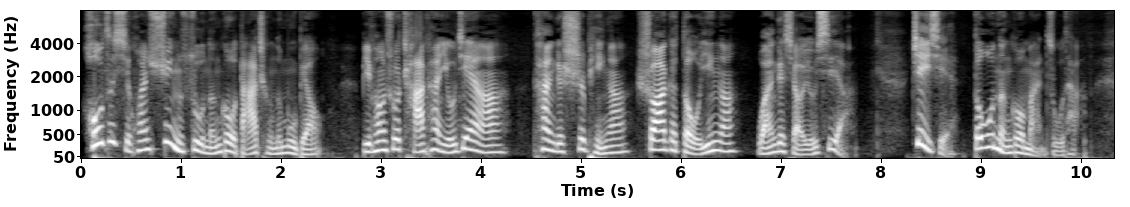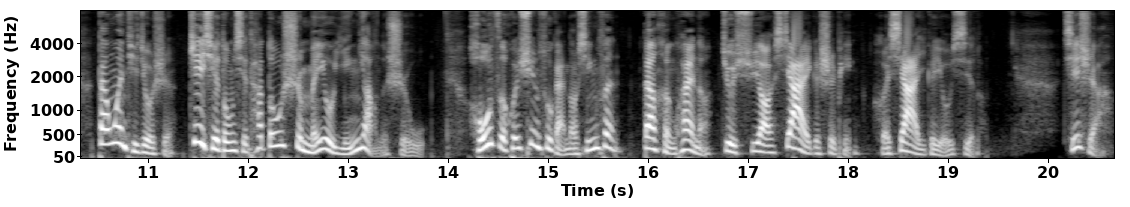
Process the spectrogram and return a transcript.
猴子喜欢迅速能够达成的目标，比方说查看邮件啊，看个视频啊，刷个抖音啊，玩个小游戏啊，这些都能够满足它。但问题就是这些东西它都是没有营养的食物，猴子会迅速感到兴奋，但很快呢就需要下一个视频和下一个游戏了。其实啊，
